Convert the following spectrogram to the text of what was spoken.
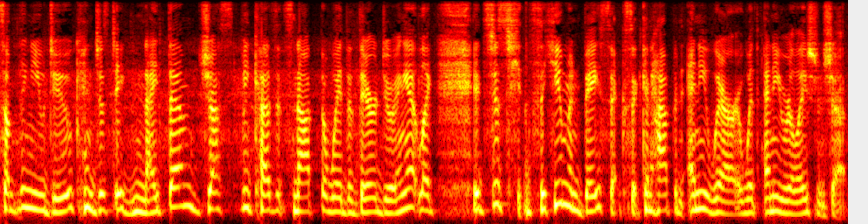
something you do can just ignite them just because it's not the way that they're doing it. Like, it's just, it's the human basics. It can happen anywhere with any relationship.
